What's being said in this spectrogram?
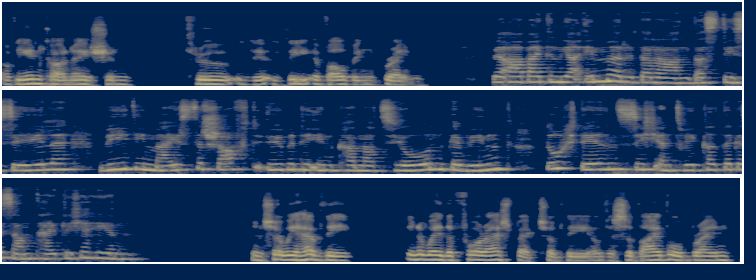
of the incarnation through the, the evolving brain. Wir arbeiten ja immer daran, dass die Seele wie die Meisterschaft über die Inkarnation gewinnt durch den sich entwickelte gesamtheitliche Hirn. And so we have the, in a way, the four aspects of the of the survival brain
